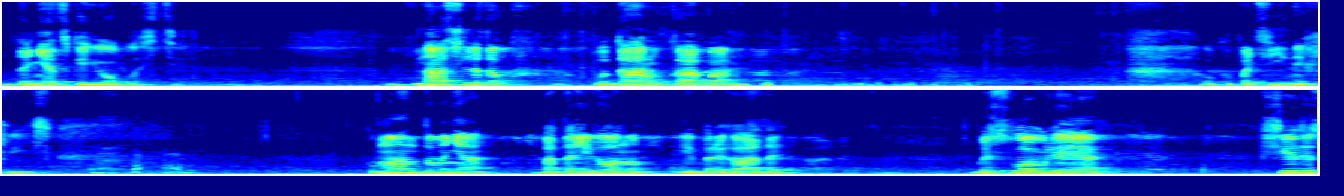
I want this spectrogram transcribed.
Донецької області. Внаслідок удару каба окупаційних військ. Командування батальйону і бригади висловлює щире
